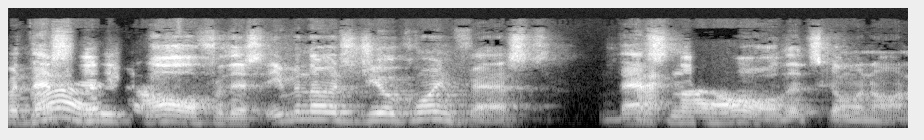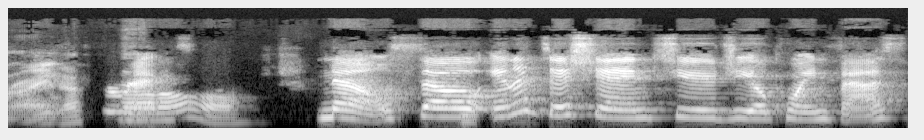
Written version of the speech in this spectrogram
But that's but- not even all for this. Even though it's Geo Coin Fest, that's not all that's going on, right? That's Correct. not all. No. So in addition to GeoCoin Fest,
